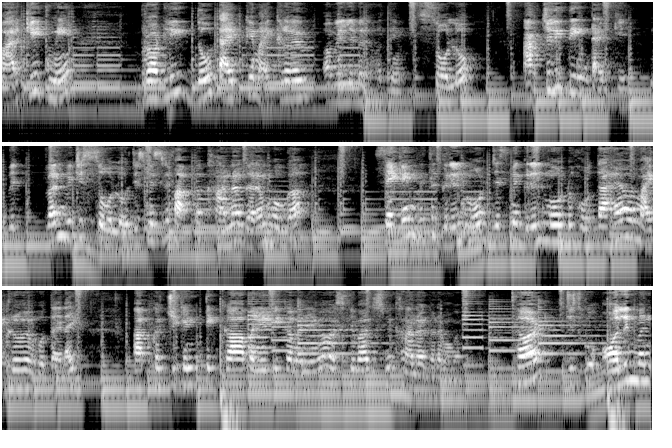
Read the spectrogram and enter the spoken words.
मार्केट में ब्रॉडली दो टाइप के माइक्रोवेव अवेलेबल होते हैं. सोलो एक्चुअली तीन टाइप के. वन विच इज़ सोलो जिसमें सिर्फ़ आपका खाना गर्म होगा. सेकेंड विथ ग्रिल मोड जिसमें ग्रिल मोड होता है और माइक्रोवेव होता है. लाइक आपका चिकन टिक्का पनीर टिक्का बनेगा और उसके बाद उसमें खाना गर्म होगा. थर्ड जिसको ऑल इन वन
